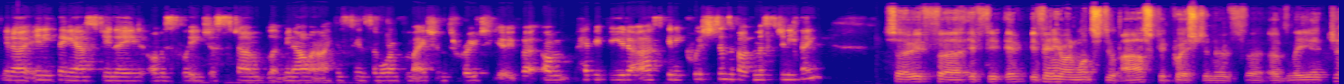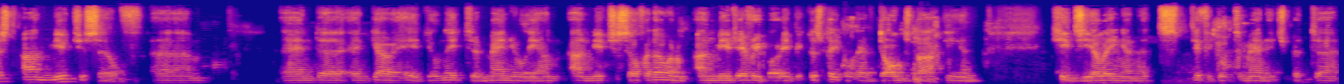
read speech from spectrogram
you know, anything else you need, obviously just um, let me know, and I can send some more information through to you. But I'm happy for you to ask any questions if I've missed anything. So if uh, if, if, anyone wants to ask a question of uh, of Leah, just unmute yourself. Um, and uh, and go ahead. You'll need to manually un- unmute yourself. I don't want to unmute everybody because people have dogs barking and kids yelling, and it's difficult to manage. But uh,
